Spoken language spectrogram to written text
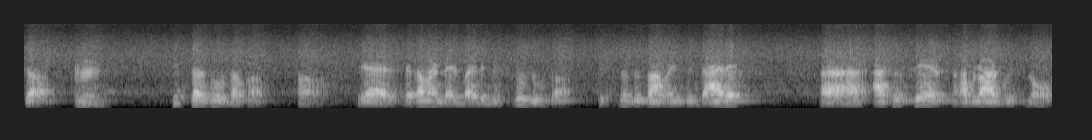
So, Chitta Sodhaka, uh, here recommended by the Vishnu Sudaka. Vishnu Sudaka means the direct uh, associate of Lord Vishnu.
